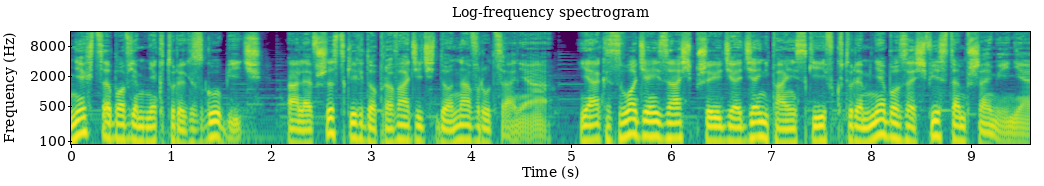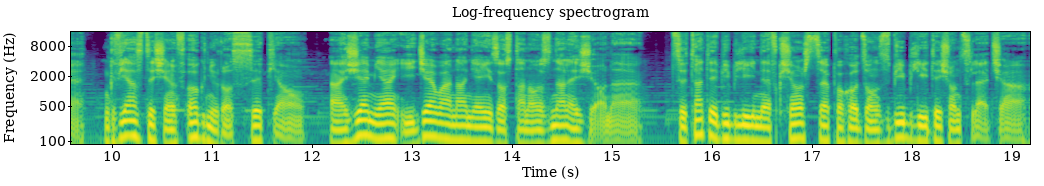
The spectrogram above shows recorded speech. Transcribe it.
Nie chce bowiem niektórych zgubić, ale wszystkich doprowadzić do nawrócenia. Jak złodziej zaś przyjdzie dzień pański, w którym niebo ze świstem przeminie, gwiazdy się w ogniu rozsypią, a ziemia i dzieła na niej zostaną znalezione. Cytaty biblijne w książce pochodzą z Biblii Tysiąclecia.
